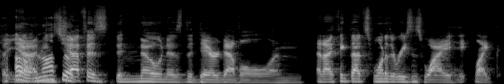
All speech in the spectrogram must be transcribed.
but Oh, yeah, I mean, also- Jeff has been known as the Daredevil, and and I think that's one of the reasons why he- like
